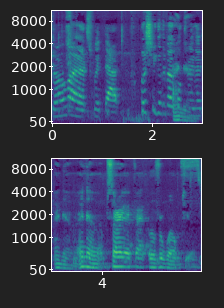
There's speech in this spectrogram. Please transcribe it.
so much with that pushing of the I vocal know, through the I know, I know. I'm sorry I got overwhelmed you.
